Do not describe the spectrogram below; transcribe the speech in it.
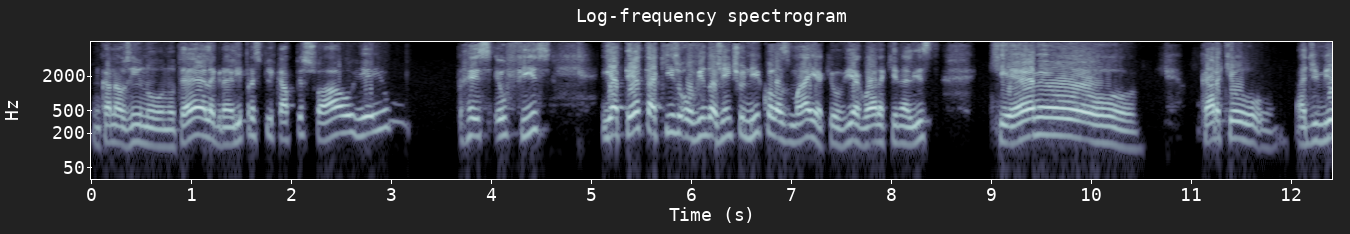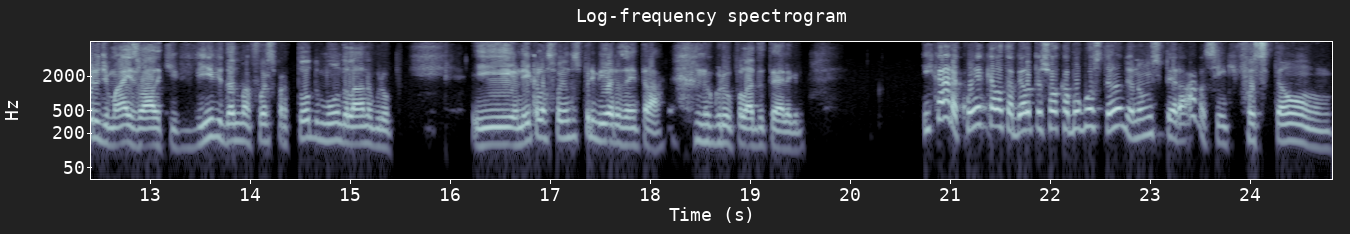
um canalzinho no, no Telegram ali para explicar para o pessoal, e aí eu, eu fiz, e até tá aqui ouvindo a gente o Nicolas Maia, que eu vi agora aqui na lista, que é meu cara que eu admiro demais lá, que vive dando uma força para todo mundo lá no grupo. E o Nicolas foi um dos primeiros a entrar no grupo lá do Telegram. E, cara, com aquela tabela o pessoal acabou gostando. Eu não esperava, assim, que fosse tão.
